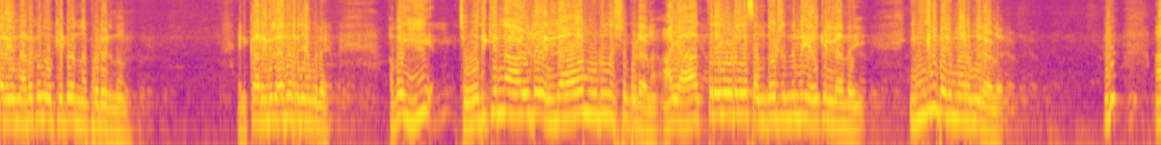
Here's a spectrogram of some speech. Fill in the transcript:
പറയുന്നു അതൊക്കെ നോക്കിയിട്ട് വന്നപ്പോഴായിരുന്നു എനിക്കറിയില്ല എന്ന് പറഞ്ഞാൽ പോലെ അപ്പൊ ഈ ചോദിക്കുന്ന ആളുടെ എല്ലാ മൂടും നഷ്ടപ്പെടുകയാണ്. ആ യാത്രയോടുള്ള സന്തോഷം തന്നെ ഇയാൾക്ക് ഇല്ലാതായി. ഇങ്ങനെ പെരുമാറുന്ന ഒരാൾ ആ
